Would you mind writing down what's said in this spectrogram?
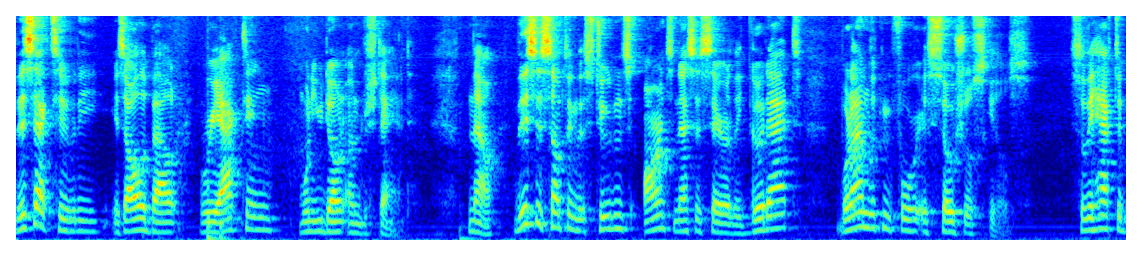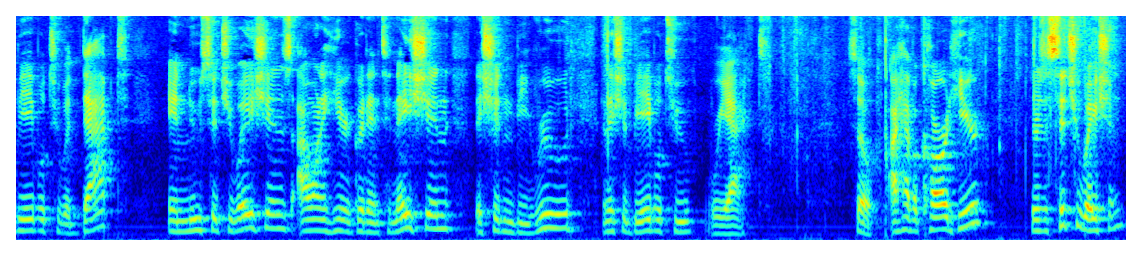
This activity is all about reacting when you don't understand. Now, this is something that students aren't necessarily good at. What I'm looking for is social skills. So they have to be able to adapt in new situations. I want to hear good intonation. They shouldn't be rude, and they should be able to react. So I have a card here. There's a situation,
